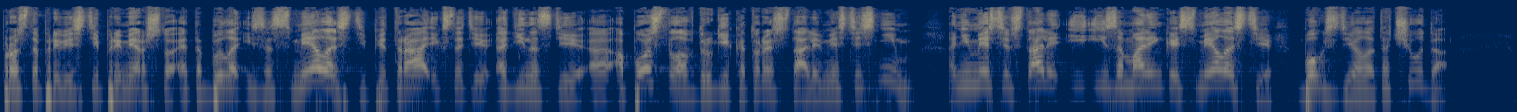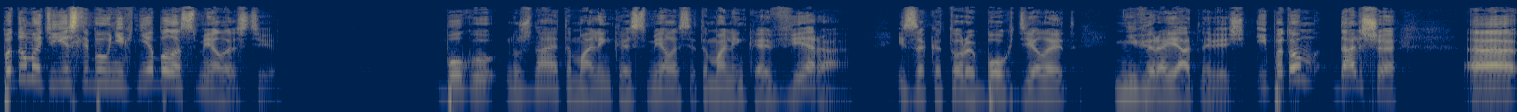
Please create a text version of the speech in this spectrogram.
просто привести пример, что это было из-за смелости Петра и, кстати, 11 э, апостолов, других, которые стали вместе с ним. Они вместе встали, и из-за маленькой смелости Бог сделал это чудо. Подумайте, если бы у них не было смелости, Богу нужна эта маленькая смелость, эта маленькая вера, из-за которой Бог делает невероятные вещи. И потом дальше э,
